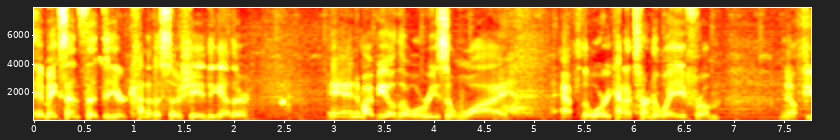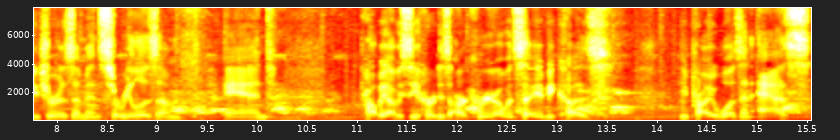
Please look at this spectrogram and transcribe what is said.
it makes sense that they're kind of associated together. And it might be the reason why after the war he kind of turned away from you know futurism and surrealism and probably obviously hurt his art career I would say because he probably wasn't as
